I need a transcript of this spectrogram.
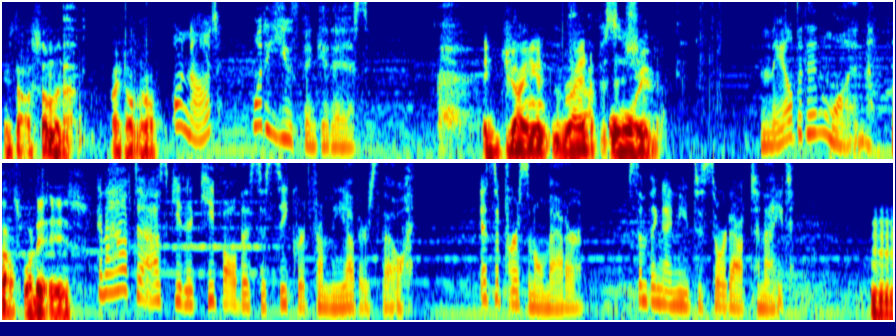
Is that a summon? Uh. I don't know. Or not. What do you think it is? A giant red proposition. orb. Nailed it in one. That's what it is. Gonna have to ask you to keep all this a secret from the others, though. It's a personal matter. Something I need to sort out tonight. Hmm.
